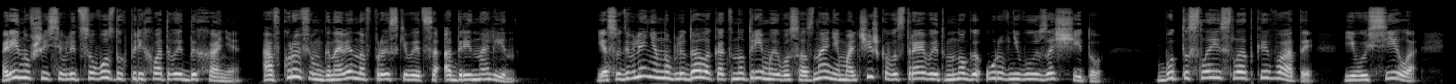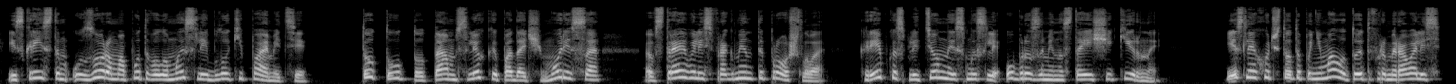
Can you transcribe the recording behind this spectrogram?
ринувшийся в лицо воздух перехватывает дыхание, а в кровь мгновенно впрыскивается адреналин. Я с удивлением наблюдала, как внутри моего сознания мальчишка выстраивает многоуровневую защиту, будто слои сладкой ваты, его сила искристым узором опутывала мысли и блоки памяти — то тут, то там, с легкой подачей Морриса, встраивались фрагменты прошлого, крепко сплетенные с образами настоящей Кирны. Если я хоть что-то понимала, то это формировались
